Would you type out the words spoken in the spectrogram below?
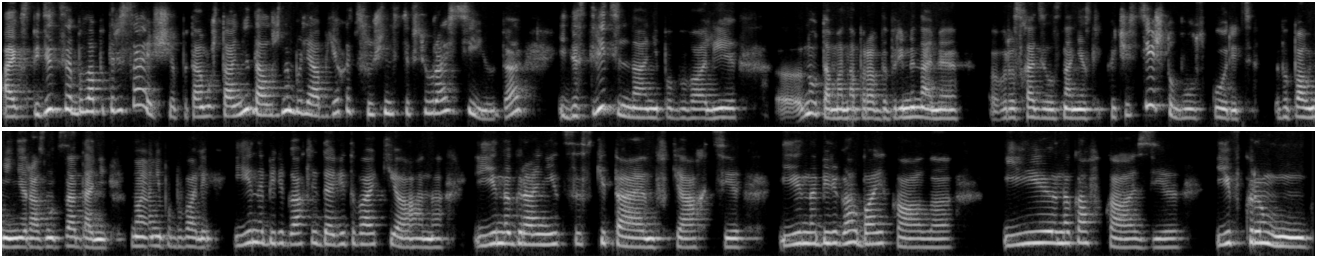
А экспедиция была потрясающая, потому что они должны были объехать в сущности всю Россию, да, и действительно они побывали, э, ну, там она, правда, временами расходилась на несколько частей, чтобы ускорить выполнение разных заданий, но они побывали и на берегах Ледовитого океана, и на границе с Китаем в Кяхте, и на берегах Байкала, и на Кавказе, и в Крыму.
